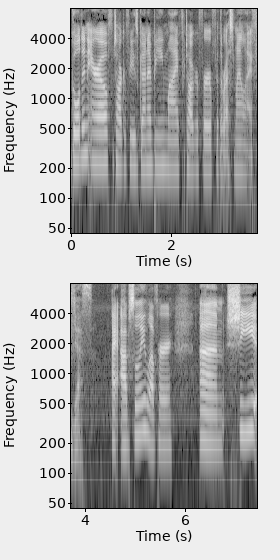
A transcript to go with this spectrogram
Golden Arrow Photography is going to be my photographer for the rest of my life. yes. I absolutely love her. Um, she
